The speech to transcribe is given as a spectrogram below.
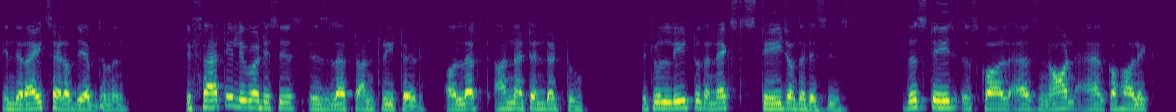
in the right side of the abdomen. If fatty liver disease is left untreated or left unattended to, it will lead to the next stage of the disease. This stage is called as non-alcoholic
